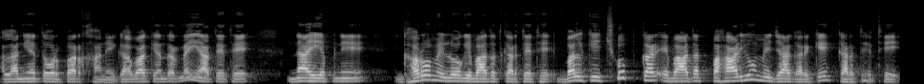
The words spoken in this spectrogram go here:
अलानिया तौर पर खाने गावा के अंदर नहीं आते थे, ना ही अपने घरों में लोग इबादत करते थे, बल्कि छुप कर इबादत पहाड़ियों में जा करके करते थे।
